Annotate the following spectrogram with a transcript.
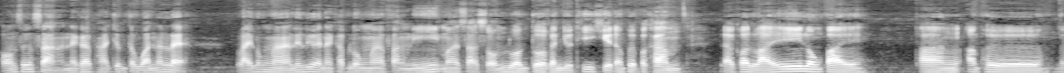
ของเสืองสางนะครับ หาดจมตะวันนั่นแหละ ไหลลงมาเรื่อยๆนะครับ ลงมาฝั่งนี้มาสะสมรวมตัวกันอยู่ที่เขตอำเภอประคำแล้วก็ไหลลงไปทางอำเภอใน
